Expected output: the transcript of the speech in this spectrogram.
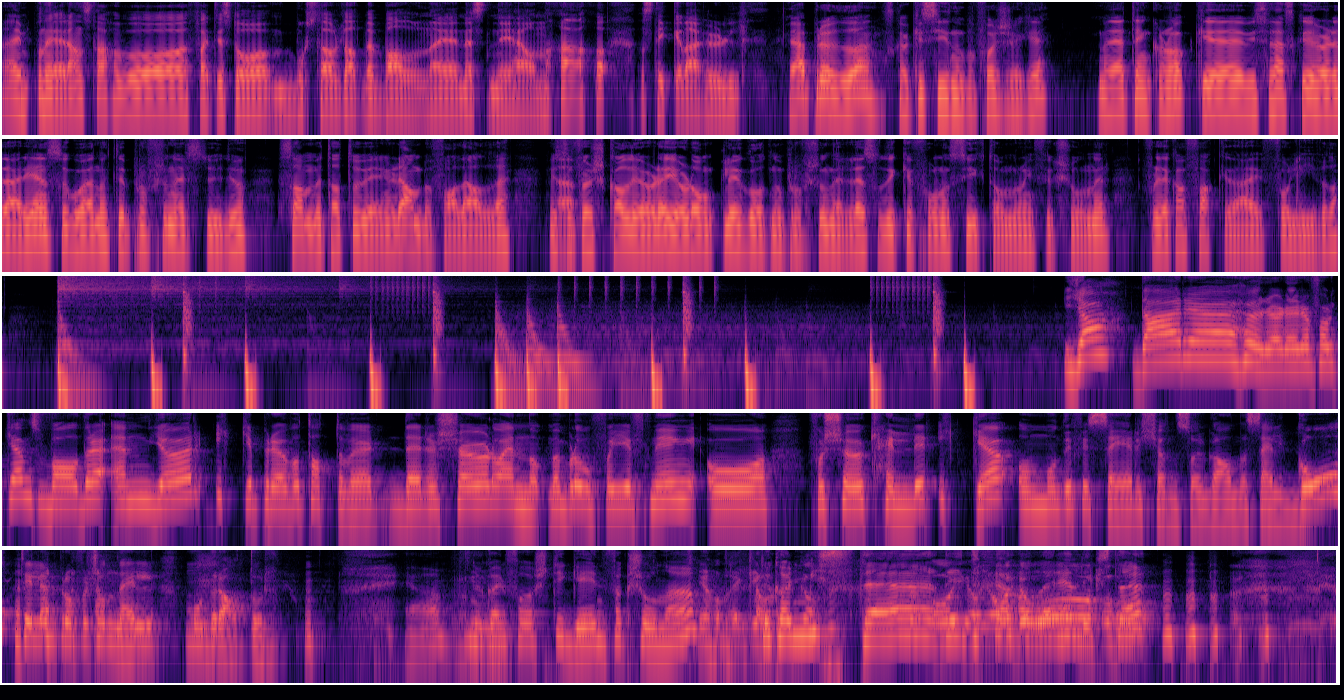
Er imponerende da, å faktisk stå bokstavelig talt med ballene nesten i hånda og stikke deg hull. Jeg prøvde det, skal ikke si noe på forsøket. Men jeg tenker nok, eh, hvis jeg skal gjøre det der igjen, så går jeg nok til profesjonelt studio. Samme tatoveringer, det anbefaler jeg alle. Hvis ja. du først skal gjøre det, gjør det ordentlig. Gå til noen profesjonelle, så du ikke får noen sykdommer og infeksjoner. For det kan fucke deg for livet, da. Ja, der uh, hører dere, folkens. Hva dere enn gjør, ikke prøv å tatovere dere sjøl og ende opp med blodforgiftning. Og forsøk heller ikke å modifisere kjønnsorganet selv. Gå til en profesjonell moderator. Ja, du kan få stygge infeksjoner. Ja, du kan miste ditt aller helligste.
